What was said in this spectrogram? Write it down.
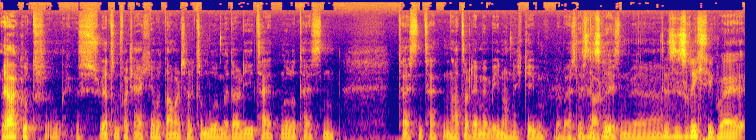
ja gut, es ist schwer zum Vergleichen, aber damals halt zu Muhammad Ali-Zeiten oder Tyson, Tyson-Zeiten hat es halt MMA noch nicht gegeben. Wer weiß, wie Das stark gewesen wäre. das ist richtig, weil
